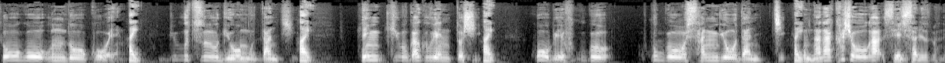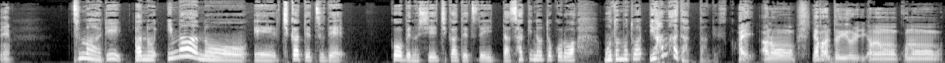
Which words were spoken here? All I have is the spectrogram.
総合運動公園、はい。流通業務団地、はい。研究学園都市、はい。神戸複合、複合産業団地、はいこの7箇所が整地されてますね。つまり、あの、今あの、えー地下鉄で、神戸の市営地下鉄で行った先のところは、もともとは山だったんですか？はい。あの、山というより、あの、この、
